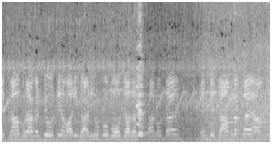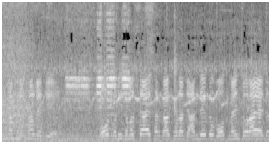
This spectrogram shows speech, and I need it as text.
इतना बुरा गड्ढे होते हैं हमारी गाड़ियों को बहुत ज़्यादा नुकसान होता है इनसे जाम लगता है आम जनता परेशान रहती है बहुत बड़ी समस्या है सरकार थोड़ा ध्यान दे तो बहुत मेन चौराहा है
